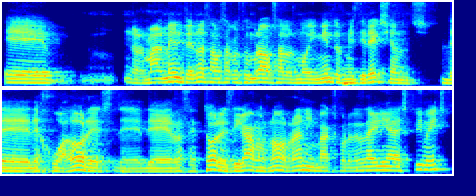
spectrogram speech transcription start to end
eh, normalmente no estamos acostumbrados a los movimientos, mis directions de, jugadores, de, receptores, digamos, ¿no? Running backs por de la línea de scrimmage.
